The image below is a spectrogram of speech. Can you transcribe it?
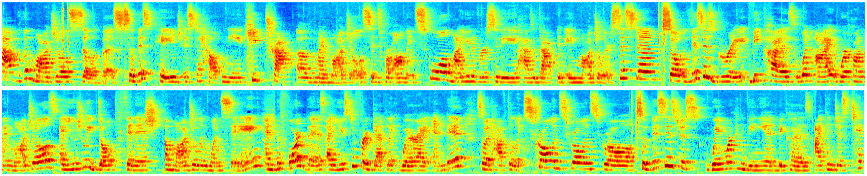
have the module syllabus. So this page is to help me keep track of my modules since for online school, my university has has adopted a modular system. So this is great because when I work on my modules, I usually don't finish a module in one sitting. And before this, I used to forget like where I ended. So I'd have to like scroll and scroll and scroll. So this is just way more convenient because I can just tick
